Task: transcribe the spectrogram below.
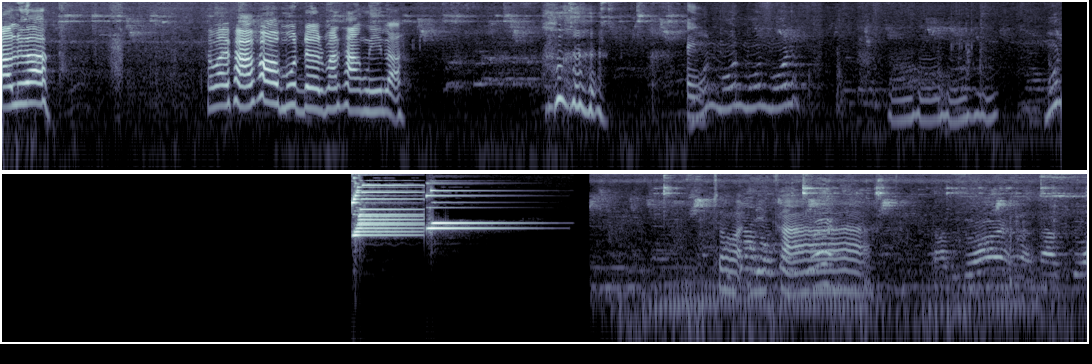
ดาวเรืองทำไมพาพ่อมุดเดินมาทางนี้ล่ะ หมุนหมุนหมุนหมุนสวัสดีค่ะ ตาสวยตาสว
